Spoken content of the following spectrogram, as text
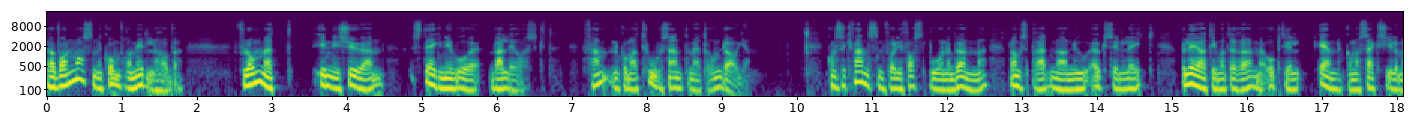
Da vannmassene kom fra Middelhavet, flommet inn i sjøen, steg nivået veldig raskt. 15,2 cm om dagen. Konsekvensen for de fastboende bøndene langs bredden av New Auxin Lake ble at de måtte rømme opptil 1,6 km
